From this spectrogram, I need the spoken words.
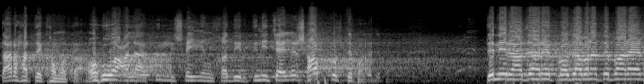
তার হাতে ক্ষমতা। ওহু আলা কুল্লি শাইইন কাদির। তিনি চাইলে সব করতে পারেন। তিনি রাজারে প্রজা বানাতে পারেন।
